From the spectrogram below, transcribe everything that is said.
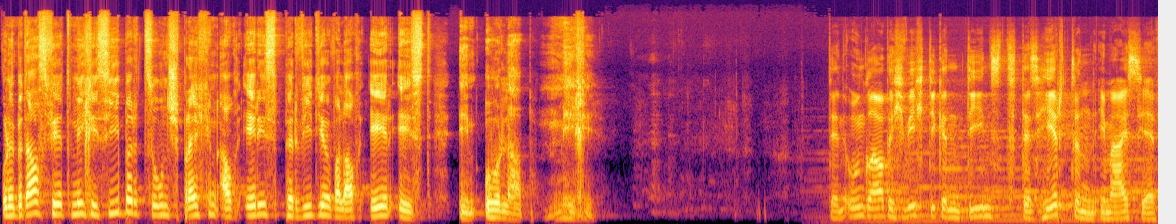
Und über das wird Michi Sieber zu uns sprechen. Auch er ist per Video, weil auch er ist im Urlaub. Michi. Den unglaublich wichtigen Dienst des Hirten im ICF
